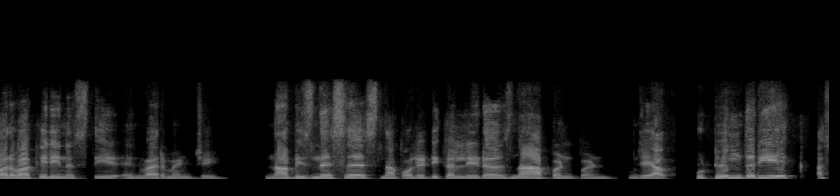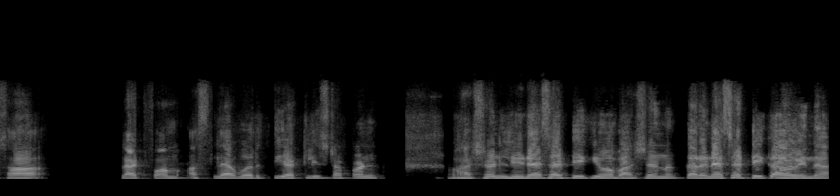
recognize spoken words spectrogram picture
पर्वा केली नसती एन्व्हायरमेंटची ना बिझनेसेस ना पॉलिटिकल लिडर्स ना आपण पण. म्हणजे कुठून तरी एक असा प्लॅटफॉर्म असल्यावरती ऍटलिस्ट आपण भाषण लिहिण्यासाठी किंवा भाषण करण्यासाठी का होईना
